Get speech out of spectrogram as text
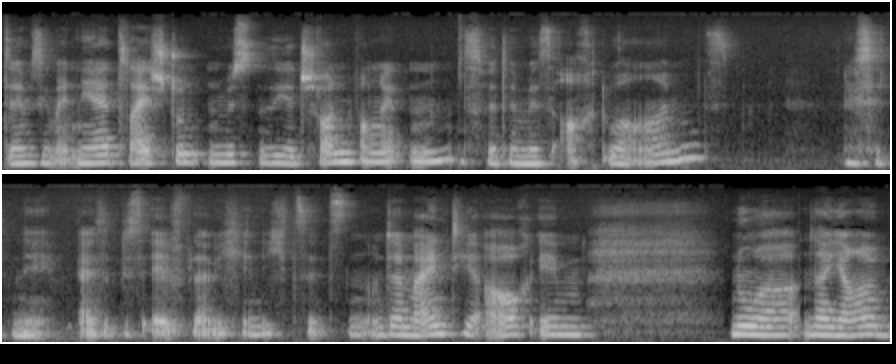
dann haben sie gemeint, naja, drei Stunden müssten Sie jetzt schon warten. Das wird dann bis 8 Uhr abends. Und ich sagte, nee, also bis 11 bleibe ich hier nicht sitzen. Und da meint ihr auch eben, nur, naja,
